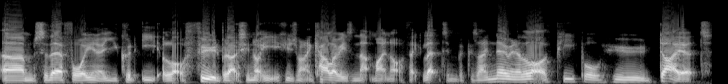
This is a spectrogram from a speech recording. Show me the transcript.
Um, so therefore, you know, you could eat a lot of food, but actually not eat a huge amount of calories, and that might not affect leptin. Because I know in a lot of people who diet,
